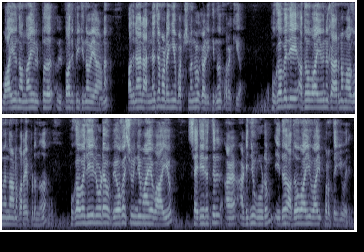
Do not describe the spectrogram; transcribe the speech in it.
വായു നന്നായി ഉൽപ്പ ഉൽപ്പാദിപ്പിക്കുന്നവയാണ്. അതിനാൽ അന്നജമടങ്ങിയ ഭക്ഷണങ്ങൾ കഴിക്കുന്നത് കുറയ്ക്കുക. പുകവലി അധോവായുവിന് കാരണമാകുമെന്നാണ് പറയപ്പെടുന്നത്. പുകവലിയിലൂടെ ഉപയോഗശൂന്യമായ വായു ശരീരത്തിൽ അടിഞ്ഞുകൂടും. ഇത് അധോവായുവായി പുറത്തേക്ക് വരും.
